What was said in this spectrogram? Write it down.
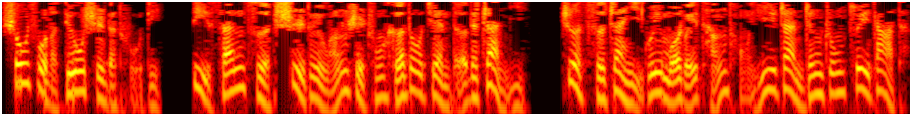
收复了丢失的土地。第三次是对王世充和窦建德的战役，这次战役规模为唐统一战争中最大的。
